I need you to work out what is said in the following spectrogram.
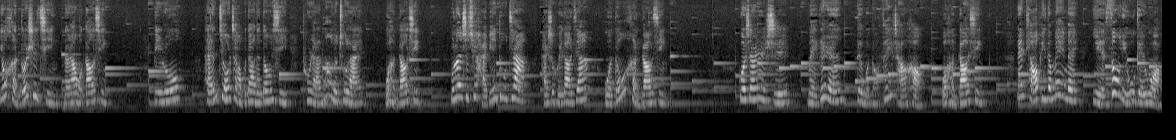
有很多事情能让我高兴，比如很久找不到的东西突然冒了出来，我很高兴。不论是去海边度假，还是回到家，我都很高兴。过生日时。每个人对我都非常好，我很高兴。连调皮的妹妹也送礼物给我。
